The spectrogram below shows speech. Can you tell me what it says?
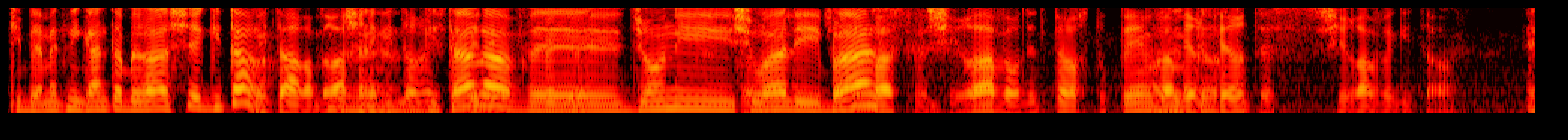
כי באמת ניגנת ברעש גיטרה. וגיטרה, ברעש אני אה, גיטריסט, גיטרה, בדיוק, בדיוק. וג'וני שואלי בס. בס ושירה, ועודד פרח תופים, ואמיר קרטס שירה וגיטרה. אה,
